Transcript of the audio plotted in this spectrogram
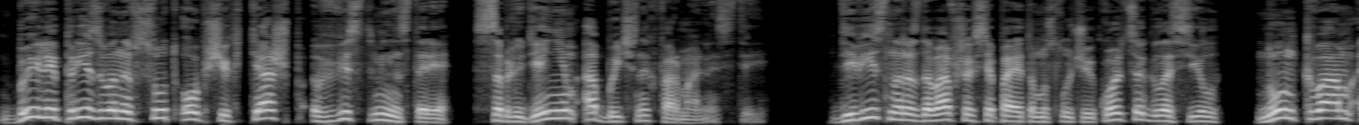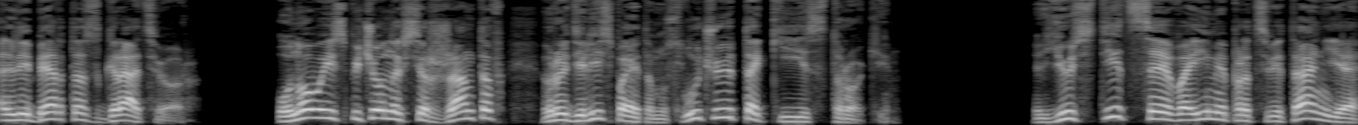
были призваны в суд общих тяжб в Вестминстере с соблюдением обычных формальностей. Девиз на раздававшихся по этому случаю кольцах гласил «Нун квам либертас гратиор» У новоиспеченных сержантов родились по этому случаю такие строки. «Юстиция во имя процветания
